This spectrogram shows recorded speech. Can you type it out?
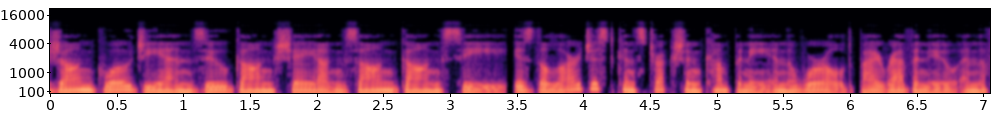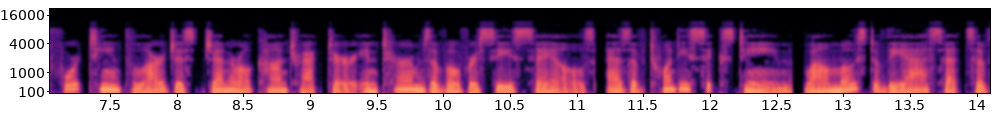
Zhongguo Jianzhu Gong Sheungzong Gong Si is the largest construction company in the world by revenue and the 14th largest general contractor in terms of overseas sales, as of 2016, while most of the assets of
